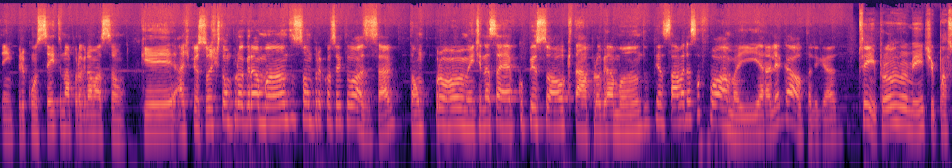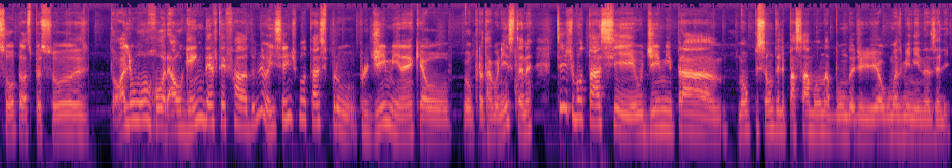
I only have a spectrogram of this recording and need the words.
tem preconceito na programação. Porque as pessoas que estão programando são preconceituosas, sabe? Então, provavelmente, nessa época, o pessoal que tava programando pensava dessa forma, e era legal, tá ligado? Sim, provavelmente passou pelas pessoas. Olha um horror. Alguém deve ter falado, meu, e se a gente botasse pro, pro Jimmy, né, que é o, o protagonista, né? Se a gente botasse o Jimmy pra uma opção dele passar a mão na bunda de algumas meninas ali.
